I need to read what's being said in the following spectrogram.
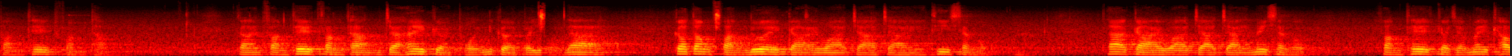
ฟังเทศฟังธรรม การฟังเทศฟังธรรมจะให้เกิดผลเกิดประโยชน์ได้ ก็ต้องฟังด้วยกายวาจาใจที่สงบ ถ้ากายวาจาใจไม่สงบ ฟังเทศก็จะไม่เข้า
